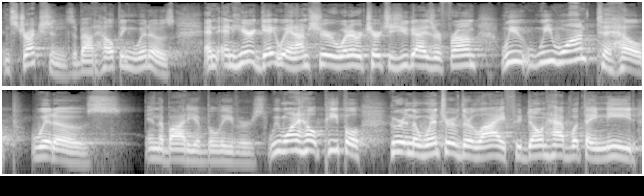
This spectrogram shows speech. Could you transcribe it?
instructions about helping widows. And, and here at Gateway, and I'm sure whatever churches you guys are from, we, we want to help widows in the body of believers. We want to help people who are in the winter of their life who don't have what they need.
